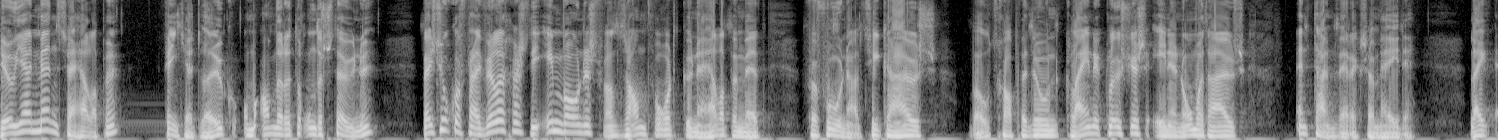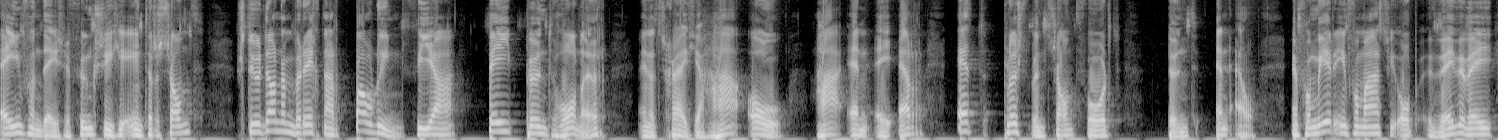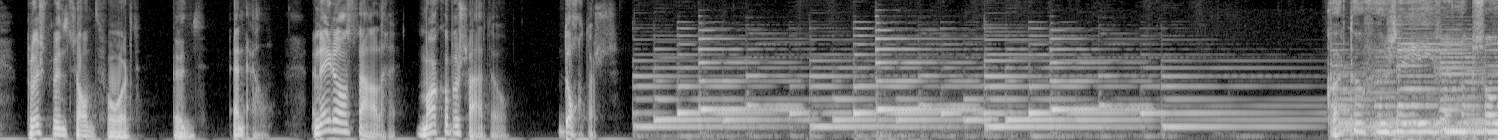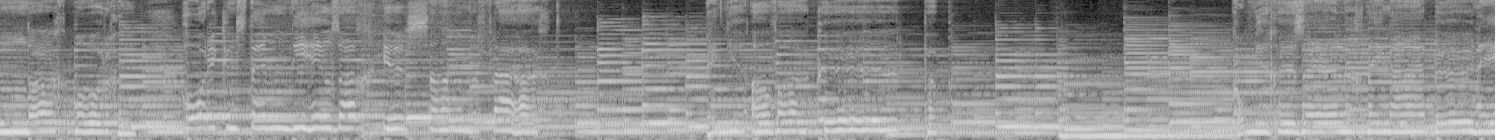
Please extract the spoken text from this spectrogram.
Wil jij mensen helpen? Vind je het leuk om anderen te ondersteunen? Wij zoeken vrijwilligers die inwoners van Zandvoort kunnen helpen met vervoer naar het ziekenhuis, boodschappen doen, kleine klusjes in en om het huis en tuinwerkzaamheden. Lijkt een van deze functies je interessant? Stuur dan een bericht naar Paulien via p.honner en dat schrijf je H-O-H-N-E-R at plus.zandvoort.nl En voor meer informatie op www.plus.zandvoort.nl Een Nederlandstalige, Marco Borsato. Dochters. Kwart over zeven op zondagmorgen hoor ik een stem die heel zachtjes aan me vraagt. Ben je al wakker, pap? Gezellig mee naar beneden?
